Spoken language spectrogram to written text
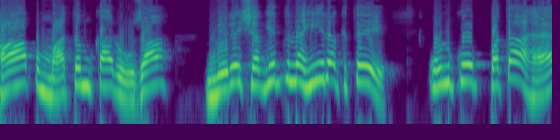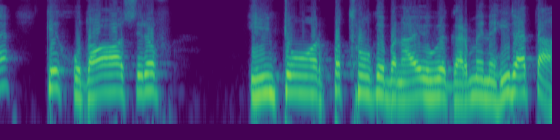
आप मातम का रोजा मेरे शागिर्द नहीं रखते। उनको पता है कि खुदा सिर्फ़ ईंटों और पत्थरों के बनाए हुए घर में नहीं रहता।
